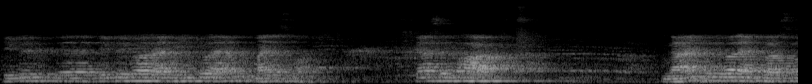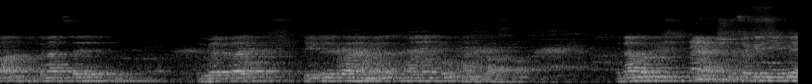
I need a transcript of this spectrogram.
three to three to the power m into m minus one এখানে ভাগ nine to the power m plus one এখানে আছে divide by three to the power m minus one into m plus one এটা আমরা সূচকের নিয়মে,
